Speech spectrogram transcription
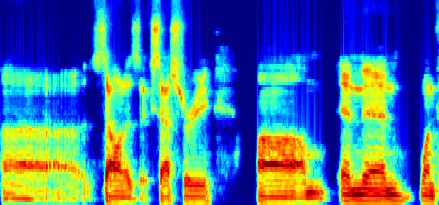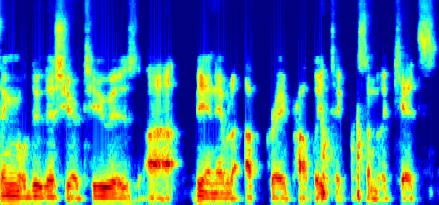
uh, selling as accessory. Um, and then one thing we'll do this year too is uh, being able to upgrade probably to some of the kits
